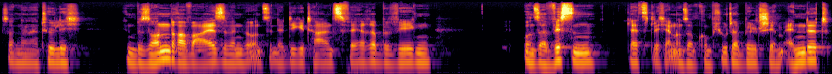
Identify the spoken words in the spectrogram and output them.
sondern natürlich in besonderer Weise, wenn wir uns in der digitalen Sphäre bewegen, unser Wissen letztlich an unserem Computerbildschirm endet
